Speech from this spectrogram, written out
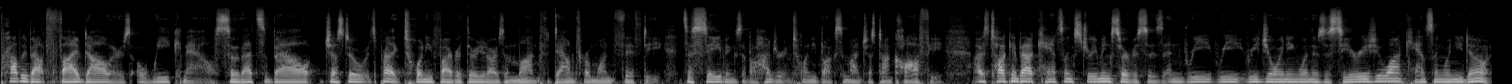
probably about $5 a week now. So that's about just over, it's probably like 25 or $30 a month down from 150. It's a savings of 120 bucks a month just on coffee. I was talking about canceling streaming services and re, re, rejoining when there's a series you want, canceling when you don't.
